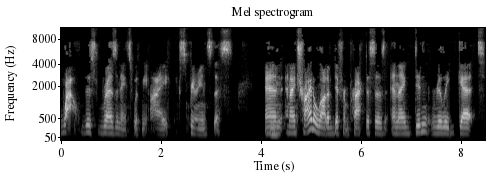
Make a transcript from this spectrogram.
wow this resonates with me i experienced this and mm-hmm. and i tried a lot of different practices and i didn't really get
